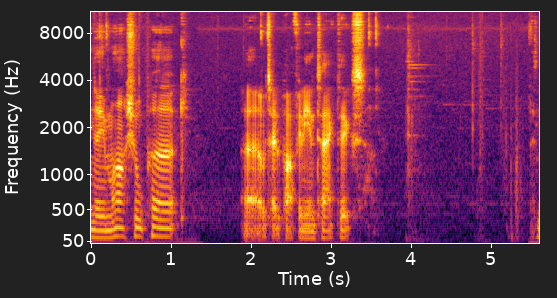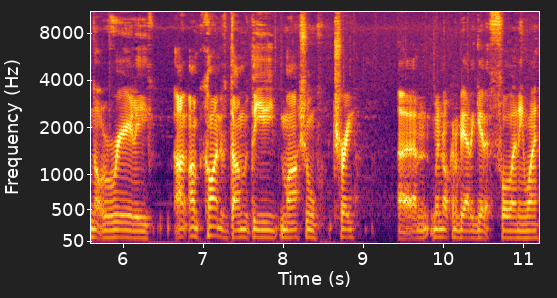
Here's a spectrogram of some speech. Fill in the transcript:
New martial perk. Uh, we'll take the Parthian tactics. It's not really I'm kind of done with the Martial tree. Um, we're not going to be able to get it full anyway.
